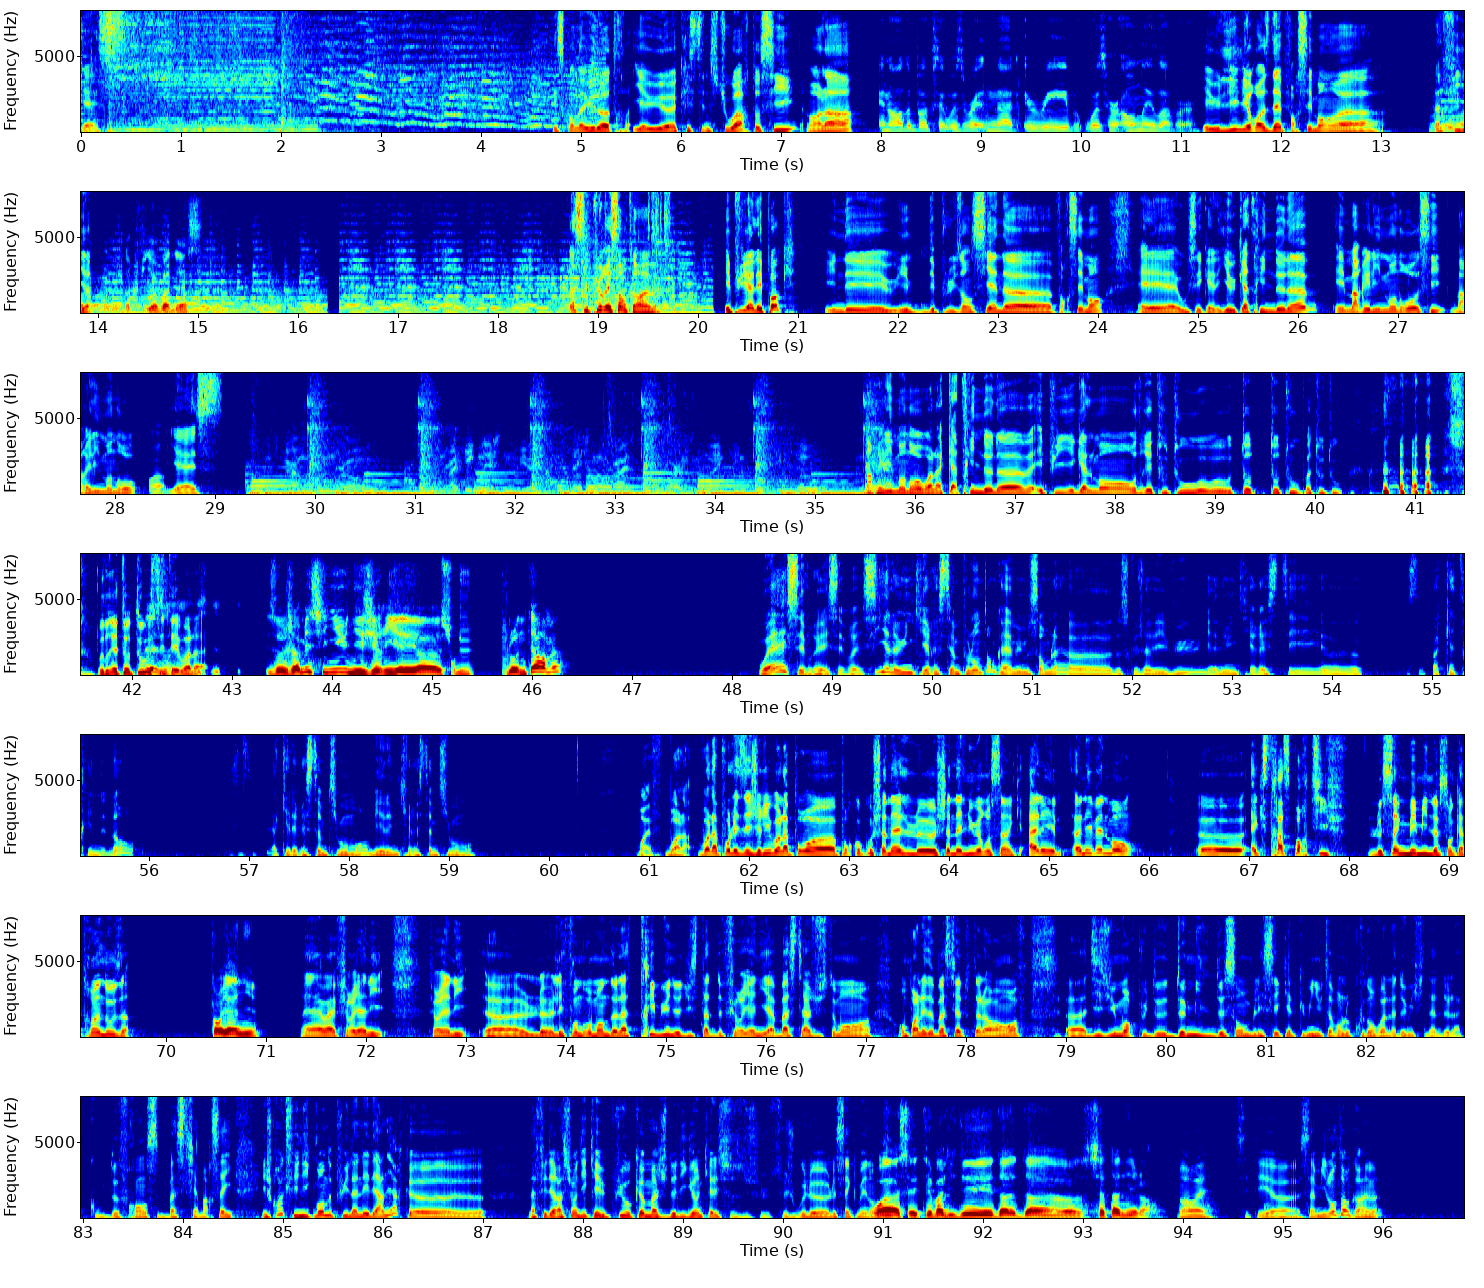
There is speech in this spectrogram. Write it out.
Yes. Qu'est-ce qu'on a eu d'autre? Il y a eu euh, Kristen Stewart aussi. Voilà. In all the books, it was written that Irib was her only lover. Il y a eu Lily Rose Depp, forcément, euh, la fille. hein. La fille à Vanessa. Là, c'est plus récent quand même. hein. Et puis à l'époque, une des, une des plus anciennes, euh, forcément, et, où c'est qu'elle Il y a eu Catherine Deneuve et Marilyn Monroe aussi. Marilyn Monroe. Ouais. Yes. Marilyn Monroe, voilà. Catherine Deneuve et puis également Audrey Tautou. To- Tautou, pas Toutou. Audrey Ouais, c'était ils- voilà. Ils ont jamais signé une égérie euh, sur du long terme. hein Ouais, c'est vrai, c'est vrai. Si, il y en a une qui est restée un peu longtemps quand même, il me semblait, euh, de ce que j'avais vu. Il y en a une qui est restée. euh, c'est pas Catherine. Non, je sais plus laquelle est restée un petit moment, mais il y en a une qui est restée un petit moment. Bref, voilà. Voilà pour les égéries, voilà pour, euh, pour Coco Chanel, le Chanel numéro 5. Allez, un événement euh, extra sportif, le 5 mai 1992. Floriani. Eh ouais, Furiani. Furiani. euh, le- L'effondrement de la tribune du stade de Furiani à Bastia, justement. euh, on parlait de Bastia tout à l'heure en off. Euh, 18 morts, plus de 2200 blessés quelques minutes avant le coup d'envoi de la demi-finale de la Coupe de France, Bastia-Marseille. Et je crois que c'est uniquement depuis l'année dernière que la fédération a dit qu'il n'y avait plus aucun match de Ligue 1 qui allait se, jouer le, le 5 mai. non? Ouais, ça a été validé cette année là. Ah ouais, c'était, euh, ça a mis longtemps quand même. hein?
